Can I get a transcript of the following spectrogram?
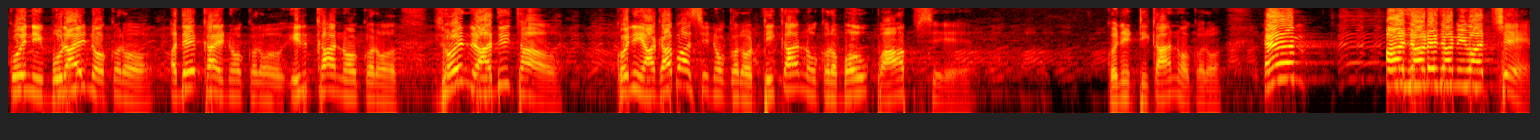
કોઈની બુરાઈ ન કરો, અદેખાઈ ન કરો, ઈર્ખા ન કરો. જોઈને રાજી થાવ કોઈની આઘાપાસી ન કરો, ટીકા ન કરો. બહુ પાપ છે. કોઈની ટીકા ન કરો. એમ આ જાડેજાની વાત છે.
